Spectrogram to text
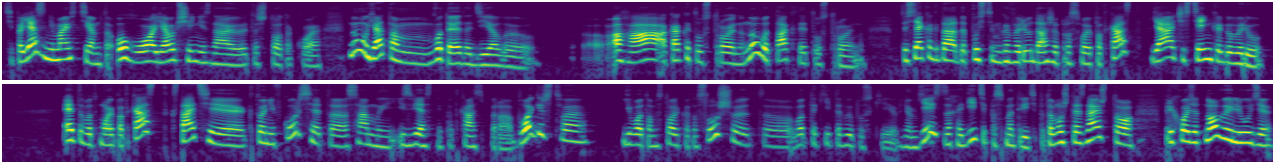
Типа, я занимаюсь тем-то. Ого, я вообще не знаю, это что такое. Ну, я там вот это делаю. ага, а как это устроено? Ну, вот так-то это устроено. То есть я когда, допустим, говорю даже про свой подкаст, я частенько говорю, это вот мой подкаст. Кстати, кто не в курсе, это самый известный подкаст про блогерство. Его там столько-то слушают. Э, вот такие-то выпуски в нем есть. Заходите, посмотрите. Потому что я знаю, что приходят новые люди,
